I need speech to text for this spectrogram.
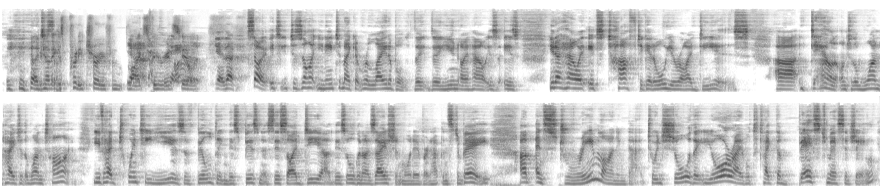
I, just, I think it's pretty true from yeah, my experience. Yeah, yeah. That, so it's design. You need to make it relatable. The the you know how is is you know how it's tough to get all your ideas uh, down onto the one page at the one time. You've had 20 years of building this business, this idea, this organization, whatever it happens to be, um, and streamlining that to ensure that you're able to take the best messaging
